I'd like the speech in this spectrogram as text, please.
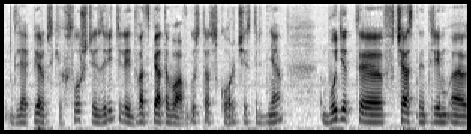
для пермских слушателей и зрителей 25 августа, скоро, через три дня, будет э, в частной трим, э,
